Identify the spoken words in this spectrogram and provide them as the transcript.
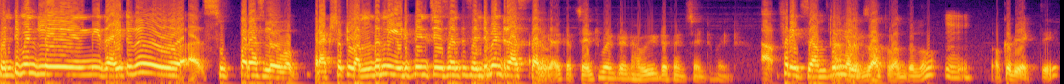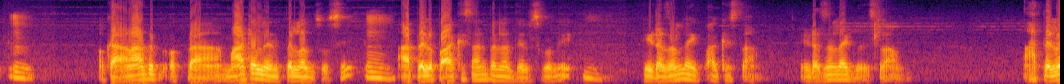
sentiment లేని రైటర్ సూపర్ అసలు ప్రేక్షకులందరినీ ఏడిపించేసేంత సెంటిమెంట్ రాస్తారు. Sentiment and how you sentiment for example for example అందులో ఒక వ్యక్తి ఒక అనాథ ఒక మాటలు లేని పిల్లని చూసి ఆ పిల్ల పాకిస్తాన్ పిల్లని తెలుసుకుని ఈ డజన్ లైక్ పాకిస్తాన్ ఈ డజన్ లైక్ ఇస్లాం ఆ పిల్ల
